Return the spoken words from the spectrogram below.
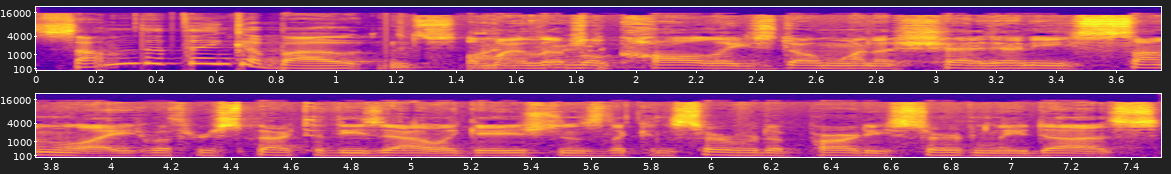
something to think about. Well, my Liberal colleagues don't want to shed any sunlight with respect to these allegations. The Conservative Party certainly does.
